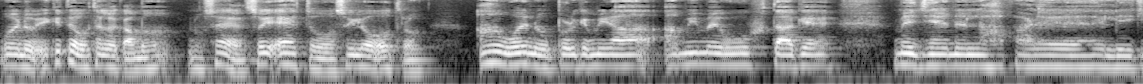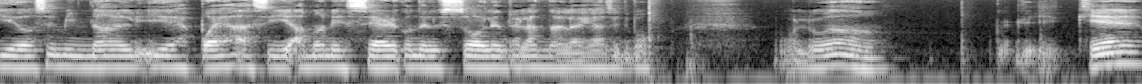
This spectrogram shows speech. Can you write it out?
Bueno, ¿y qué te gusta en la cama? No sé, soy esto, soy lo otro. Ah, bueno, porque mira, a mí me gusta que me llenen las paredes de líquido seminal y después así amanecer con el sol entre las nalgas y así tipo, boludo, ¿qué?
